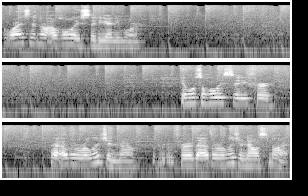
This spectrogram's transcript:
why is it not a holy city anymore? It was a holy city for that other religion now. For the other religion, now it's not.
